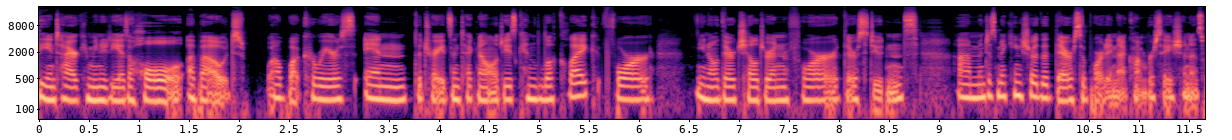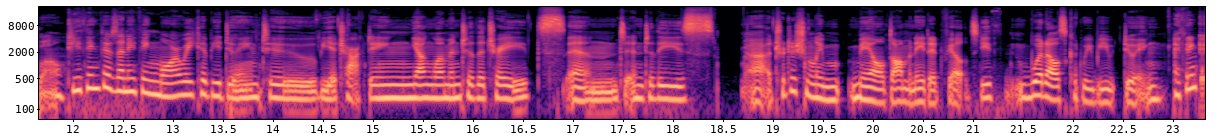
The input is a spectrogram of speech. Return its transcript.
the entire community as a whole about uh, what careers in the trades and technologies can look like for you know their children for their students um, and just making sure that they're supporting that conversation as well. Do you think there's anything more we could be doing to be attracting young women to the trades and into these uh, traditionally male dominated fields? Do you th- what else could we be doing? I think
